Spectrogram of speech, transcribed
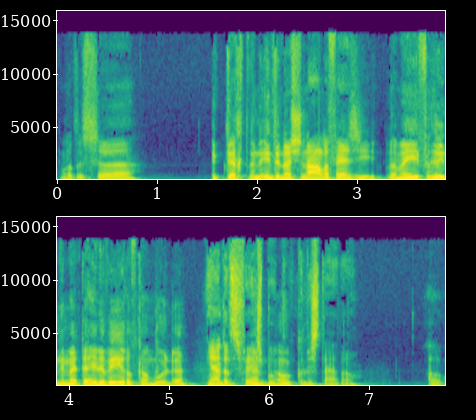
wat is... ik dacht een internationale versie waarmee je vrienden met de hele wereld kan worden. Ja, dat is Facebook. En ook, dat bestaat al. Oh.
